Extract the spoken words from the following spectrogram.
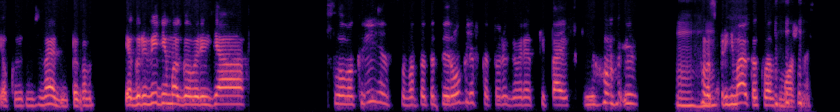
Я говорю, не знаю, я говорю, видимо, говорю, я слово кризис, вот этот иероглиф, который говорят китайский, угу. воспринимаю как возможность.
